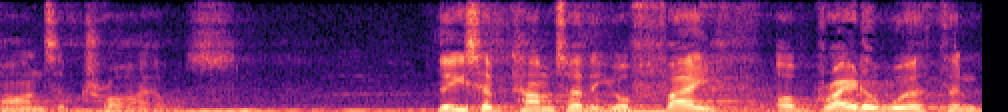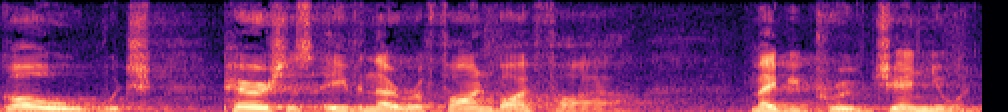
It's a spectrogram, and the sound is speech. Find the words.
kinds of trials. These have come so that your faith, of greater worth than gold, which perishes even though refined by fire, may be proved genuine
